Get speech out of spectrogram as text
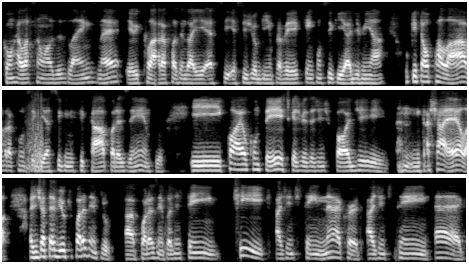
com relação aos slangs, né? Eu e Clara fazendo aí esse, esse joguinho pra ver quem conseguia adivinhar o que tal palavra conseguia significar, por exemplo, e qual é o contexto que às vezes a gente pode encaixar ela. A gente até viu que, por exemplo, ah, por exemplo, a gente tem cheek, a gente tem knackered, a gente tem egg,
